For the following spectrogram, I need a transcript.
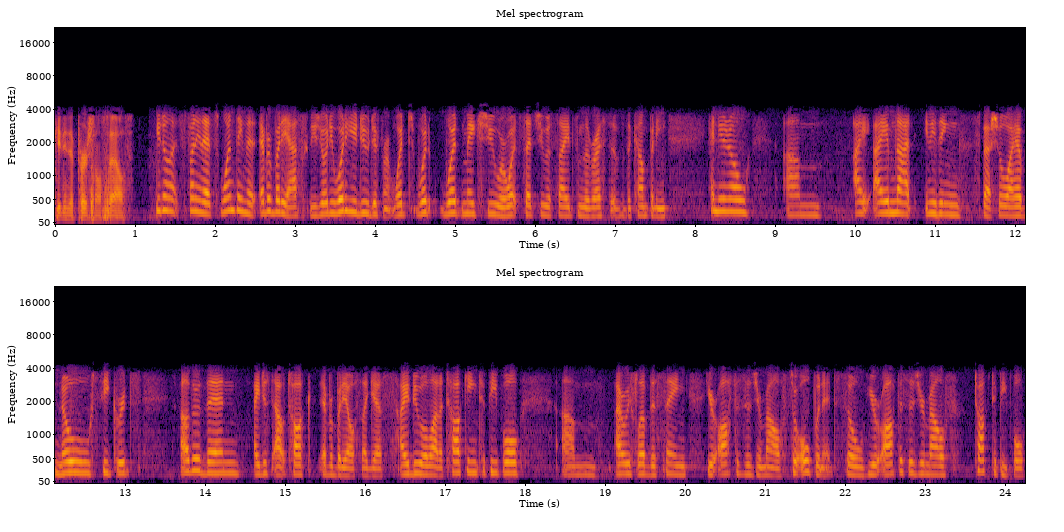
getting the personal sales? You know, it's funny. That's one thing that everybody asks me, Jody. What do you do different? What what what makes you, or what sets you aside from the rest of the company? And you know, um, I I am not anything special. I have no secrets other than I just out talk everybody else, I guess. I do a lot of talking to people. Um, I always love this saying, your office is your mouth, so open it. So your office is your mouth, talk to people.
